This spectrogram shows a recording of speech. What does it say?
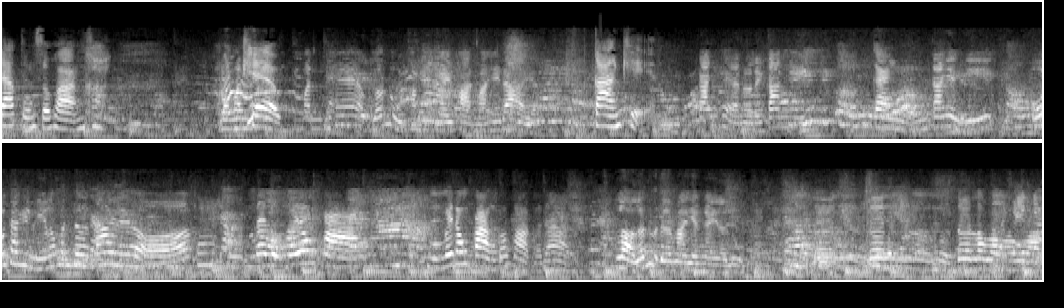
ยากตรงสะพานค่ะ มันแคบ มันแคบ แล้วหนูทำยังไงผ่านมาให้ได้อะกางแขน กางแขนอะไรกางไงกางกางอย่างนี้ โอ้กางอย่างนี้แล้วมันเดินได้เลยเหรอแต่หนูไม่ต้องกางหนูไม่ต้องกางก็ผ่านมาได้เหรอแล้วหนูเดินมายังไงล่ะลูก เดินหนูเดินระวังระวัง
